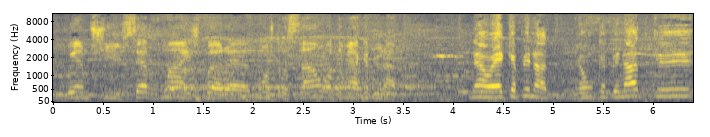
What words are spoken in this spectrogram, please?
O BMX serve mais para demonstração ou também há campeonato? Não, é campeonato. É um campeonato que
